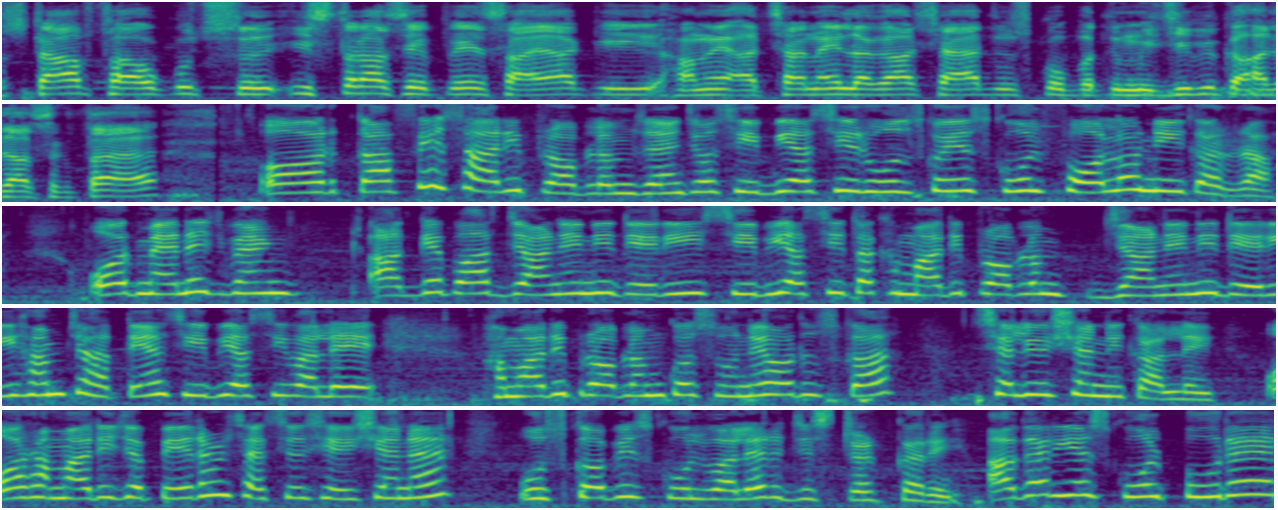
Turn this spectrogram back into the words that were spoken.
स्टाफ था, वो कुछ इस तरह से पेश आया कि हमें अच्छा नहीं लगा, शायद उसको बदतमीजी भी कहा जा सकता है। और काफ़ी सारी प्रॉब्लम्स हैं जो सीबीएसई रूल्स को ये स्कूल फॉलो नहीं कर रहा। और मैनेजमेंट आगे बात जाने नहीं दे रही। सीबीएसई तक हमारी प्रॉब्लम जाने नहीं दे रही। हम चाहते हैं सीबीएसई वाले हमारी प्रॉब्लम को सुने और उसका सोल्यूशन निकालें। और हमारी जो पेरेंट्स एसोसिएशन है, उसको भी स्कूल वाले रजिस्टर करें। अगर ये स्कूल पूरे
